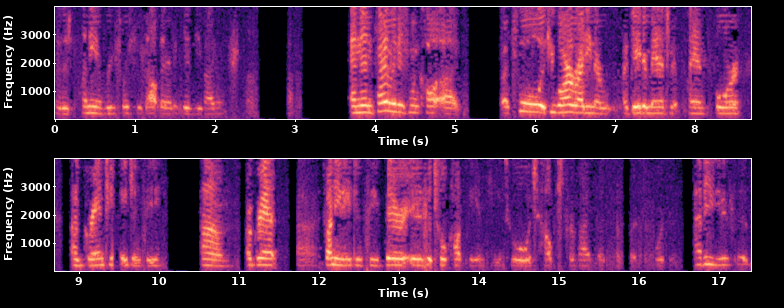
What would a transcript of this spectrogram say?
So there's plenty of resources out there to give you guidance. And then finally, there's one called uh, a tool. If you are writing a, a, data management plan for a granting agency, um, a grant uh, funding agency, there is a tool called DMP tool, which helps provide the. Have you used it?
